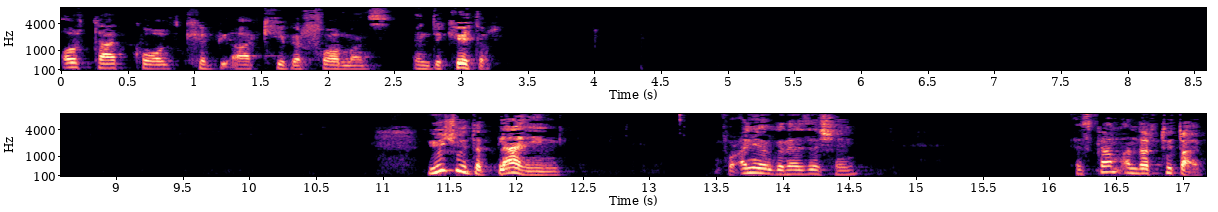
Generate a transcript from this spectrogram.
or type called KPI key performance indicator. Usually the planning for any organization is come under two type,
